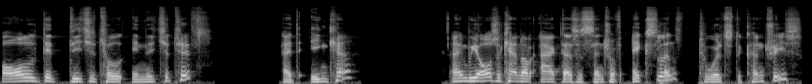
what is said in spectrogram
all the digital initiatives at Ingka and we also kind of act as a center of excellence towards the countries.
